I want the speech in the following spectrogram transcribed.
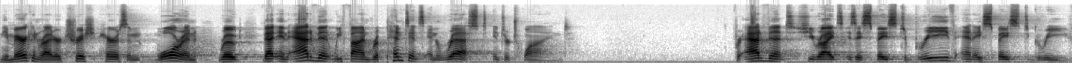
The American writer Tish Harrison Warren wrote that in Advent we find repentance and rest intertwined. For Advent, she writes, is a space to breathe and a space to grieve.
